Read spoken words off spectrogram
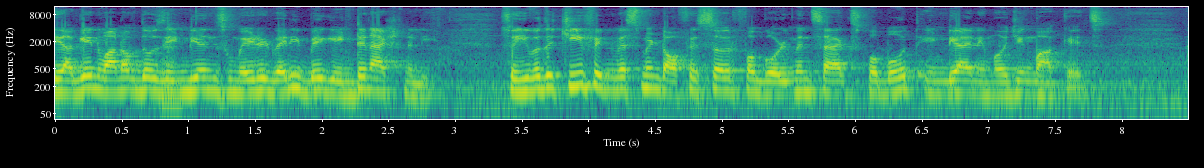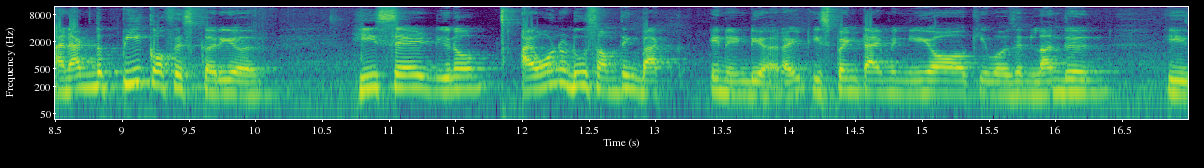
again one of those Indians who made it very big internationally. So he was the chief investment officer for Goldman Sachs for both India and emerging markets. And at the peak of his career, he said, you know, I want to do something back in India, right? He spent time in New York, he was in London, he,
